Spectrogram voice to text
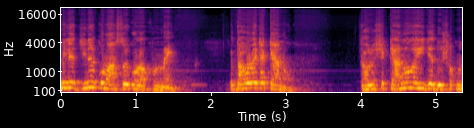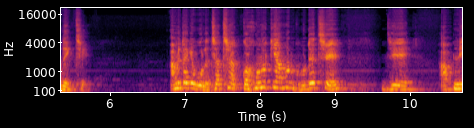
মিলে জিনের কোনো আশ্রয়, কোনো লক্ষণ নাই। তাহলে এটা কেন? তাহলে সে কেন এই যে দুঃস্বপ্ন দেখছে? আমি তাকে বলেছি আচ্ছা কখনো কি এমন ঘটেছে যে আপনি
